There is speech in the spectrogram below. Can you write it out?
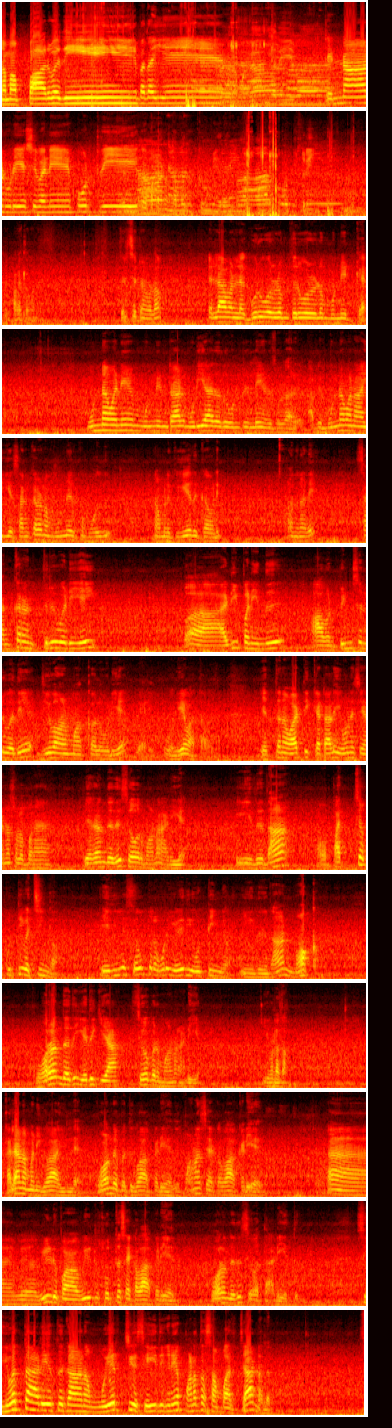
நம பார்வதி பதையே தென்னாடுடைய சிவனே போற்றி. நாட்டவர்க்கும் இறைவா போற்றி. வணக்கம். திருச்சிற்றம்பலம். எல்லாம் வல்ல குருவருளும் திருவருளும் முன்னிற்க. முன்னவனே முன்னின்றால் முடியாதது ஒன்றில்லை என்று சொல்வார் அப்படி முன்னவனாகிய சங்கரனை முன்னிற்கும் போது நம்மளுக்கு ஏது கவலை? அதனாலே சங்கரன் திருவடியை அடிபணிந்து அவன் பின் செல்வதே ஜீவான்மாக்களுடைய வேலை. ஒரே வார்த்தாவது எத்தனை வாட்டி கேட்டாலும் இவனை செய்ய என்ன சொல்ல போகிறேன் பிறந்தது சோர்மான அடிய. இதுதான் அவன் பச்சை குத்தி வச்சிங்க. பெரிய செவுத்துல கூட எழுதி விட்டீங்க இதுதான் நோக்கம். பிறந்தது எதுக்கியா சிவபெருமான அடிய. இவ்வளோதான் கல்யாணம் பண்ணிக்கவா? இல்லை. குழந்தை பெற்றுக்கவா? கிடையாது. பணம் சேர்க்கவா? கிடையாது. வீடு பா வீட்டு சொத்தை சேர்க்கவா? கிடையாது. பிறந்தது சிவத்தை அடையத்துக்கு சிவத்தாடையத்துக்கான முயற்சியை செய்துக்கினே பணத்தை சம்பாதிச்சா நல்லது.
